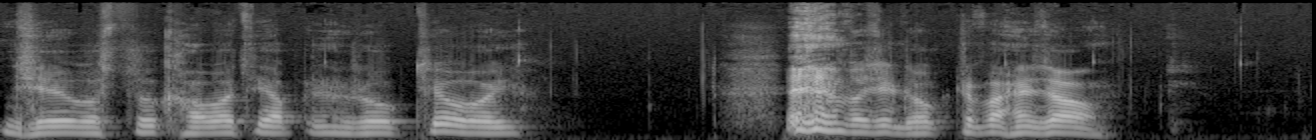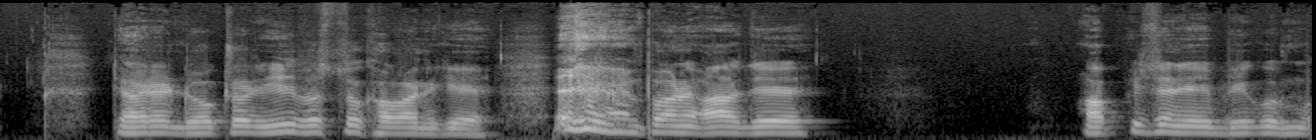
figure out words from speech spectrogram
જે વસ્તુ ખાવાથી આપણને રોગ થયો હોય, પછી ડૉક્ટર પાસે જાઓ, ત્યારે ડૉક્ટર એ જ વસ્તુ ખાવાની કહે. પણ આ જે આપી છે ને એ ભેગું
